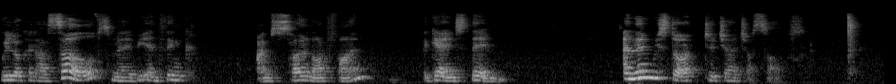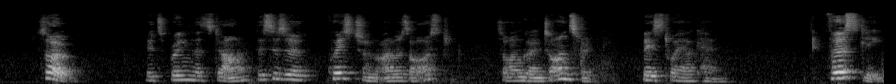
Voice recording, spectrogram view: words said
we look at ourselves maybe and think, I'm so not fine against them. And then we start to judge ourselves. So, let's bring this down. This is a question I was asked, so I'm going to answer it best way I can. Firstly,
